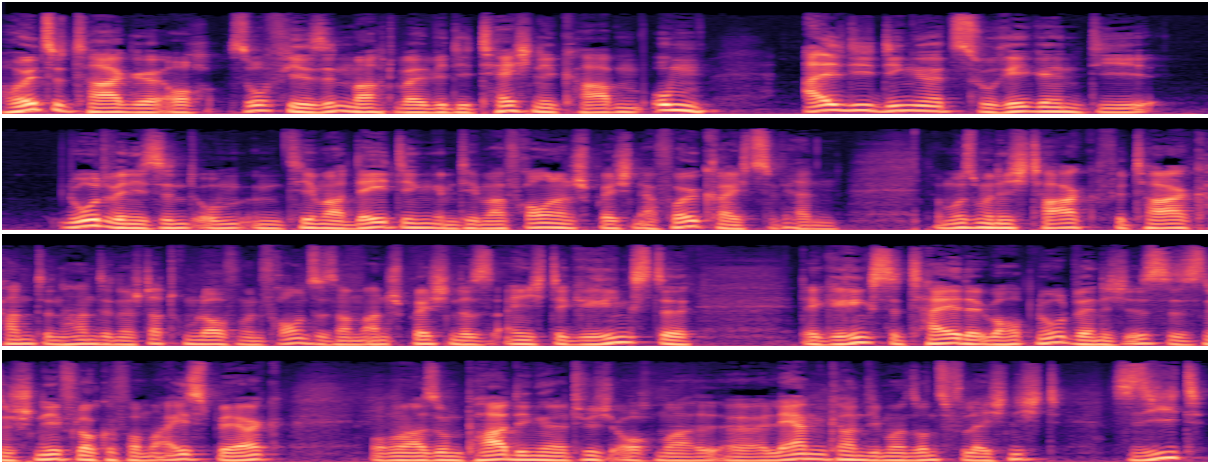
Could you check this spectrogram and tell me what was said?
heutzutage auch so viel Sinn macht, weil wir die Technik haben, um all die Dinge zu regeln, die notwendig sind, um im Thema Dating, im Thema Frauenansprechen erfolgreich zu werden. Da muss man nicht Tag für Tag Hand in Hand in der Stadt rumlaufen und Frauen zusammen ansprechen. Das ist eigentlich der geringste, der geringste Teil, der überhaupt notwendig ist. Das ist eine Schneeflocke vom Eisberg, wo man also ein paar Dinge natürlich auch mal äh, lernen kann, die man sonst vielleicht nicht sieht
